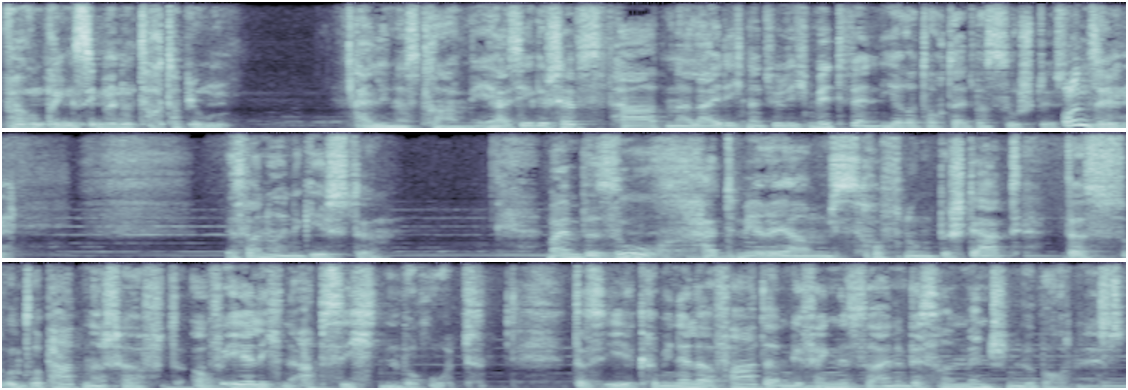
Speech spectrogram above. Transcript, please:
Warum bringen Sie meiner Tochter Blumen? Herr Linostrami, als Ihr Geschäftspartner leide ich natürlich mit, wenn Ihre Tochter etwas zustößt. Unsinn! Es war nur eine Geste. Mein Besuch hat Miriams Hoffnung bestärkt, dass unsere Partnerschaft auf ehrlichen Absichten beruht. Dass ihr krimineller Vater im Gefängnis zu einem besseren Menschen geworden ist.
